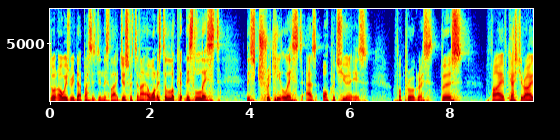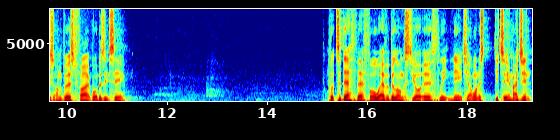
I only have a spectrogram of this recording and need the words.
Don't always read that passage in this light. Just for tonight. I want us to look at this list, this tricky list, as opportunities for progress. Verse 5. Cast your eyes on verse 5. What does it say? Put to death, therefore, whatever belongs to your earthly nature. I want us, you to imagine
